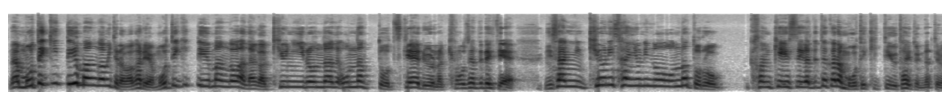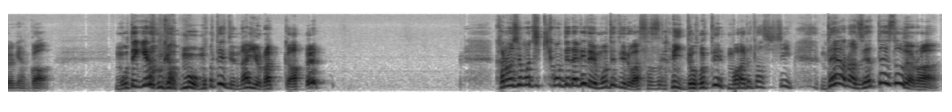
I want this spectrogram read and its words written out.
だモテキっていう漫画見たらわかるよ。モテキっていう漫画はなんか急にいろんな女と付き合えるような気持ちが出てきて、2、3人、急に3、4人の女との関係性が出たからモテキっていうタイトルになってるわけやんか。モテキ論がもうモテてないよ、なんか。彼女持ち着込んでるだけでモテてるはさすがに童貞もあれだし、だよな、絶対そうだよな。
